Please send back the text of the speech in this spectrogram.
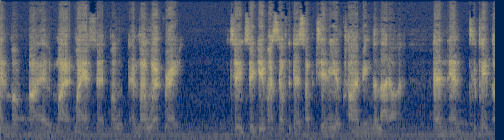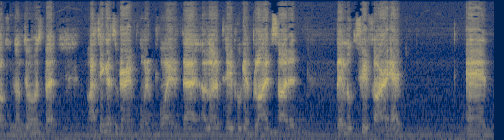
and my my, my effort and my work rate to, to give myself the best opportunity of climbing the ladder and, and to keep knocking on doors. But I think that's a very important point that a lot of people get blindsided. They look too far ahead and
